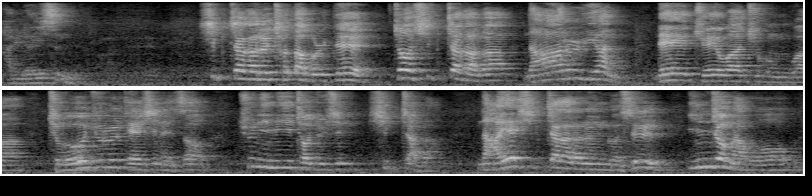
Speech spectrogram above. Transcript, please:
달려 있습니다. 십자가를 쳐다볼 때 저 십자가가 나를 위한 내 죄와 죽음과 저주를 대신해서 주님이 져주신 십자가 나의 십자가라는 것을 인정하고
